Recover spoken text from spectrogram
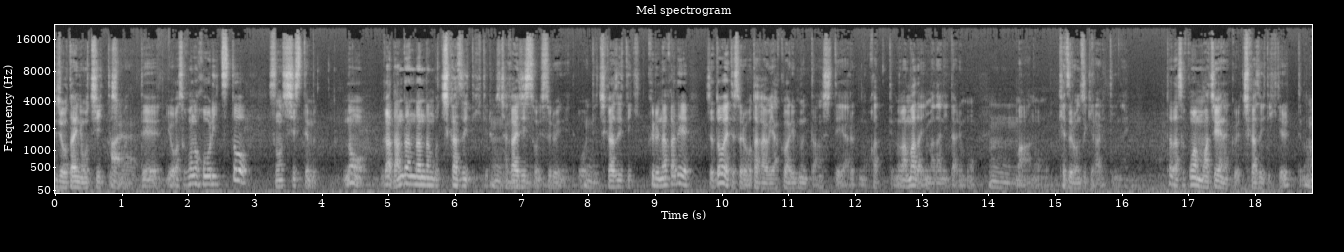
状態に陥ってしまって、要はそこの法律とそのシステムのがだんだんだんだんこう近づいてきてる、うん。社会実装にする上において近づいてくる中でじゃあどうやってそれをお互いを役割分担してやるのかっていうのがまだいまだに誰も、うん。まあ、あの結論付けられていない。ただそこは間違いなく近づいてきてるっていうのが、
